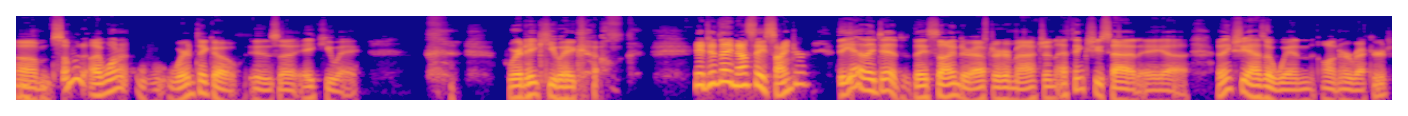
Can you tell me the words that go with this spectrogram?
Um, Mhm. someone I want. Where'd they go? Is uh, AQA? Where'd AQA go? Yeah, did they announce they signed her? Yeah, they did. They signed her after her match, and I think she's had a. Uh, I think she has a win on her record.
